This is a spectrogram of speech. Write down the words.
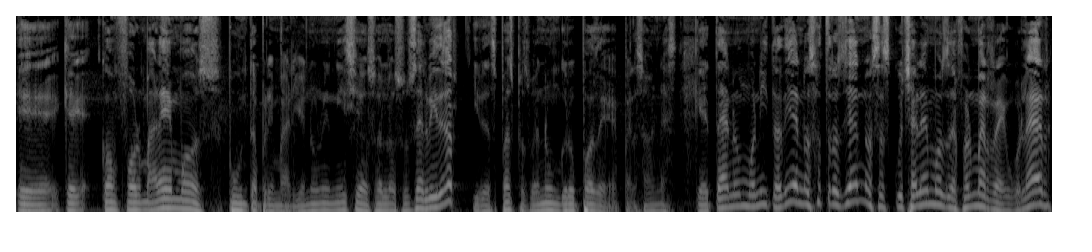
eh, que conformaremos punto primario. En un inicio solo su servidor y después, pues bueno, un grupo de personas que tengan un bonito día. Nosotros ya nos escucharemos de forma regular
